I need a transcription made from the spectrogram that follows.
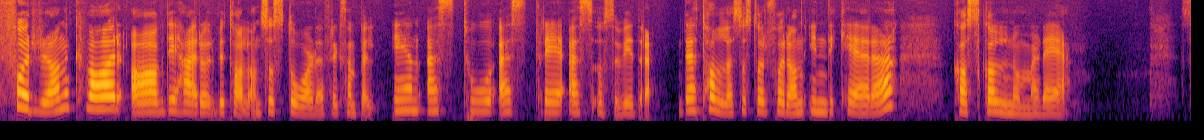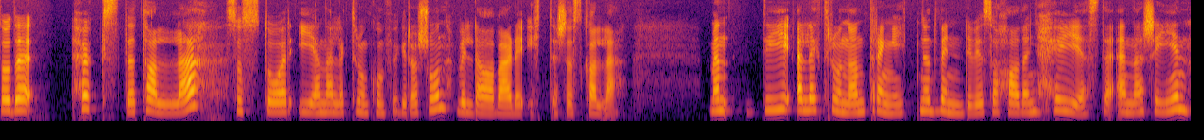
Foran hver av de her orbitalene så står det f.eks. 1S, 2S, 3S osv. Det tallet som står foran, indikerer hva skallnummer det er. Så det høgste tallet som står i en elektronkonfigurasjon, vil da være det ytterste skallet. Men de elektronene trenger ikke nødvendigvis å ha den høyeste energien.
